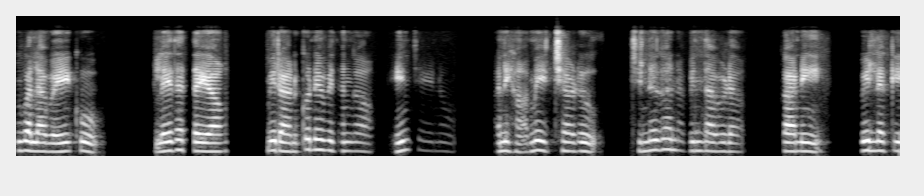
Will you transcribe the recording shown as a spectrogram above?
నువ్వు అలా వేయకు. లేదత్తయ్య మీరు అనుకునే విధంగా ఏం చేయను అని హామీ ఇచ్చాడు. చిన్నగా నవ్విందావిడ. కానీ వీళ్ళకి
